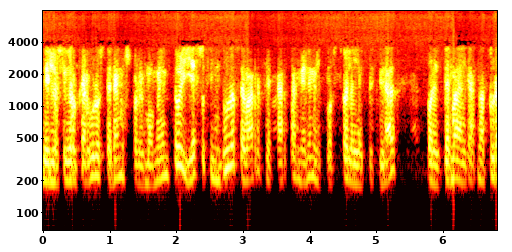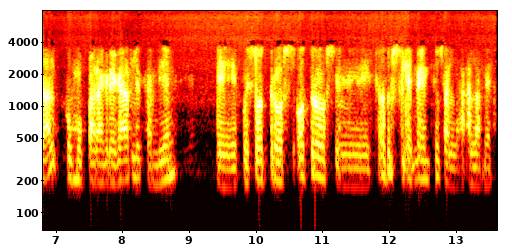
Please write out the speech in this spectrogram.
de los hidrocarburos tenemos por el momento y eso sin duda se va a reflejar también en el costo de la electricidad por el tema del gas natural, como para agregarle también eh, pues otros otros eh, otros elementos a la, a la mesa.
